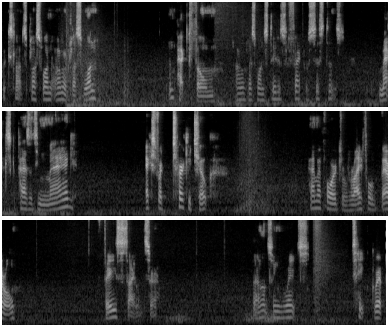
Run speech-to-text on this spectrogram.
Quick slots plus one, armor plus one. Impact foam. Armor plus one status effect resistance. Max capacity mag. Extra turkey choke. Hammer forged rifle barrel. Phase silencer. Balancing weights. Tape grip.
